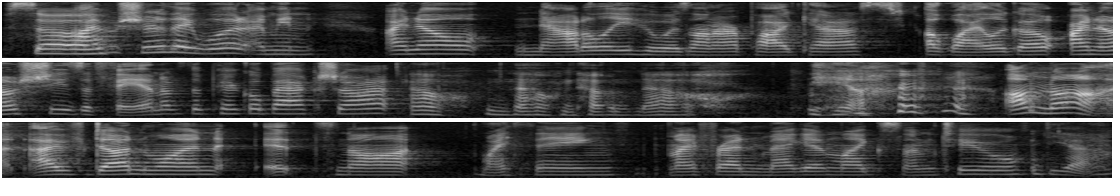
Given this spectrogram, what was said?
So I'm sure they would. I mean, I know Natalie, who was on our podcast a while ago, I know she's a fan of the pickleback shot. oh no no no. Yeah. I'm not. I've done one. It's not my thing. My friend Megan likes them too. Yeah.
